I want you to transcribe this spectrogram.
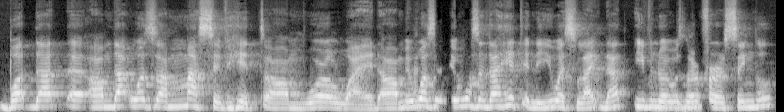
but that uh, um that was a massive hit um worldwide. Um it wasn't it wasn't a hit in the US like that, even though it was her first single.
